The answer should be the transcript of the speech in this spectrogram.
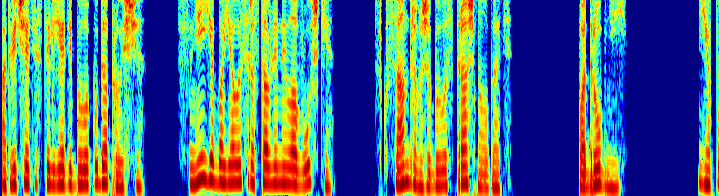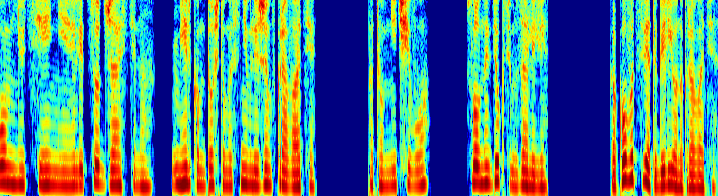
Отвечать Эстельяде было куда проще. С ней я боялась расставленной ловушки. С Ксандром же было страшно лгать. Подробней. Я помню тени, лицо Джастина, мельком то, что мы с ним лежим в кровати. Потом ничего, словно дегтем залили. Какого цвета белье на кровати?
